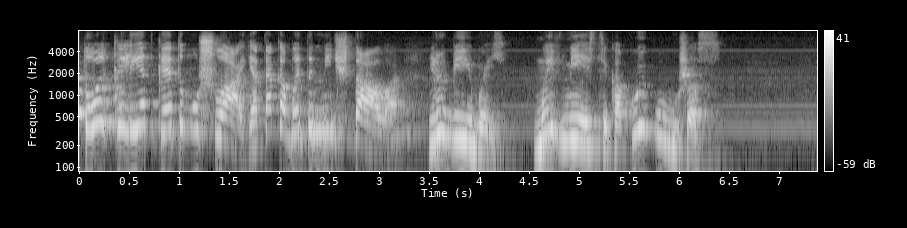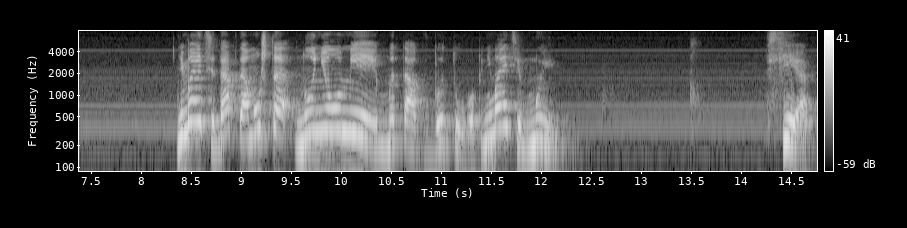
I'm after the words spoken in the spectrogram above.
столько лет к этому шла, я так об этом мечтала. Любимый, мы вместе, какой ужас. Понимаете, да? Потому что, ну, не умеем мы так в быту. Вы понимаете, мы. Все.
